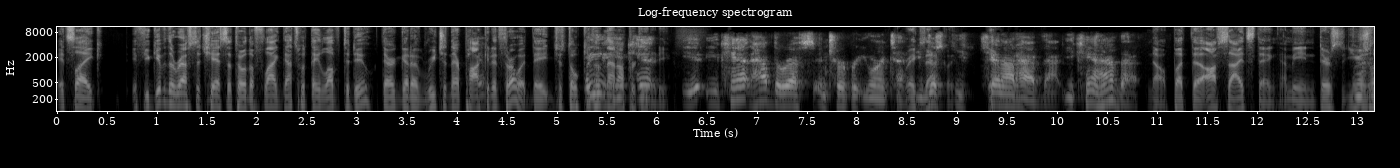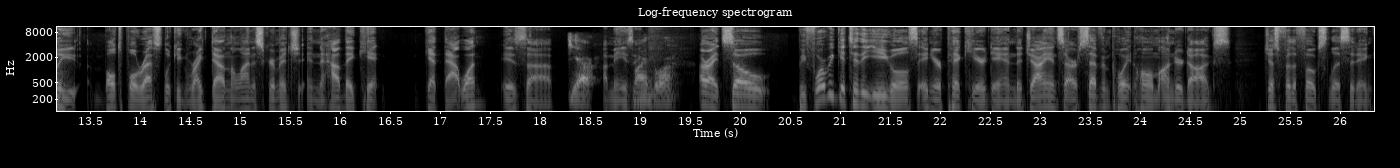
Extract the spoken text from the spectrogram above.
it's like if you give the refs a chance to throw the flag, that's what they love to do. They're going to reach in their pocket yeah. and throw it. They just don't give well, them that opportunity. You, you, can't have the refs interpret your intent. Exactly. You, just, you cannot yeah. have that. You can't have that. No, but the offsides thing, I mean, there's usually mm-hmm. multiple refs looking right down the line of scrimmage, and how they can't get that one is uh, yeah amazing. Mind blowing. All right, so before we get to the Eagles in your pick here, Dan, the Giants are seven point home underdogs, just for the folks listening.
